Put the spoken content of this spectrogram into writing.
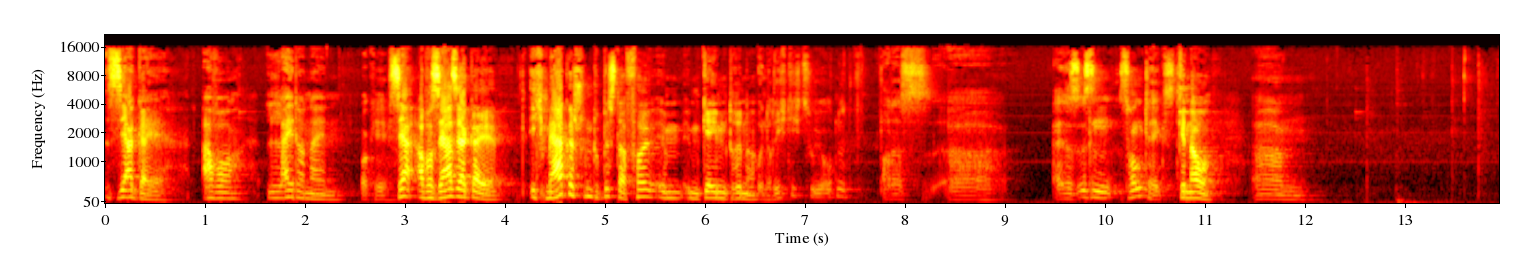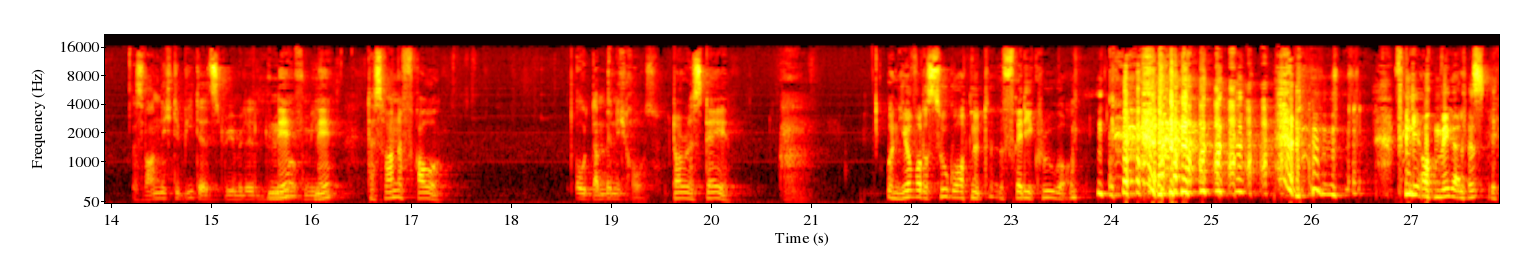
Sehr geil, aber leider nein. Okay. Sehr, aber sehr, sehr geil. Ich merke schon, du bist da voll im, im Game drinne. Und richtig zugeordnet war das. Äh, also, es ist ein Songtext. Genau. Ähm, das waren nicht die Beatles, Dream a Little Dream Nee, of Me. nee, das war eine Frau. Oh, dann bin ich raus. Doris Day. Und hier wurde es zugeordnet Freddy Krueger. Finde ich auch mega lustig.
